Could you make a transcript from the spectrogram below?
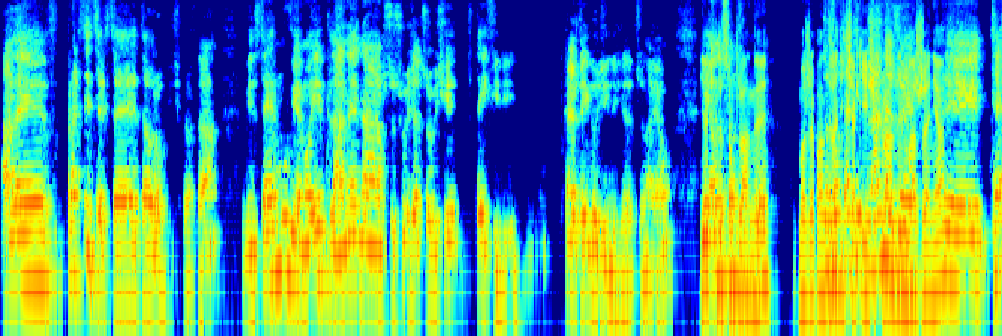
Ale w praktyce chcę to robić, prawda? Więc tak jak mówię, moje plany na przyszłość zaczęły się w tej chwili. W każdej godziny się zaczynają. Jakie to są plany? Może pan zdradzić jakieś plany, plany marzenia? Y, te,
